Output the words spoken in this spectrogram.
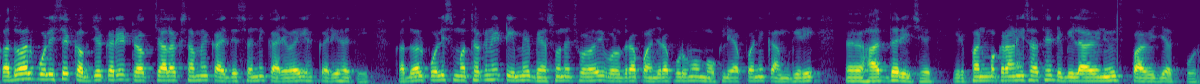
કદવાલ પોલીસે કબજે કરી ટ્રક ચાલક સામે કાયદેસરની કાર્યવાહી કરી હતી. કદવાલ પોલીસ મથકની ટીમે ભેંસોને છોડાવી વડોદરા પાંજરાપુરમાં મોકલી આપવાની કામગીરી હાથ ધરી છે. ઇરફાન મકરાણી સાથે DB live news Pavi Jetpur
